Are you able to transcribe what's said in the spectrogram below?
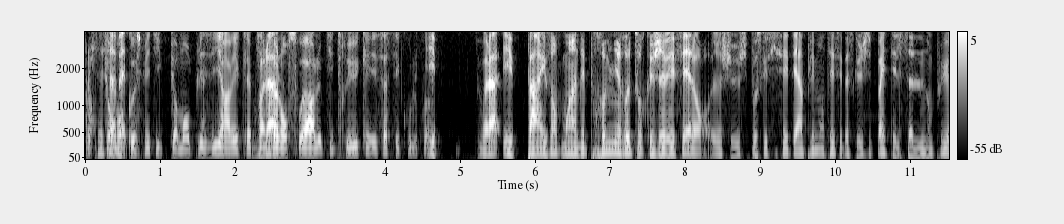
alors purement bah cosmétiques, purement plaisir, avec la petite balançoire, le petit truc, et ça c'est cool quoi. Voilà, et par exemple, moi, un des premiers retours que j'avais fait, alors euh, je, suppose que si ça a été implémenté, c'est parce que j'ai pas été le seul non plus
